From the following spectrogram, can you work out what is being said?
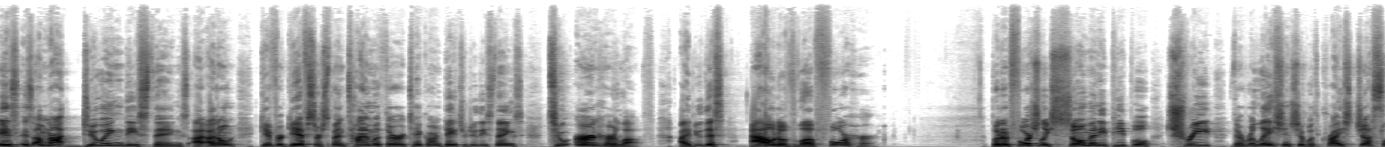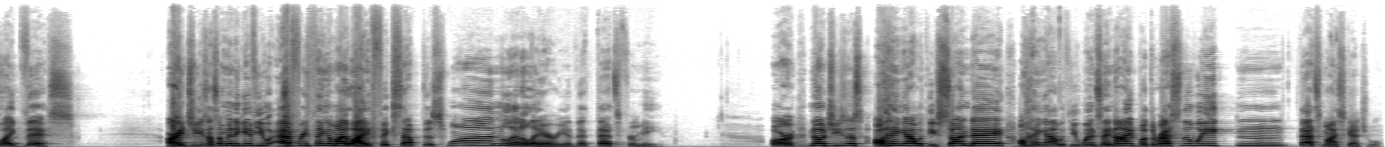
is, is I'm not doing these things. I, I don't give her gifts or spend time with her or take her on dates or do these things to earn her love. I do this out of love for her. But unfortunately, so many people treat their relationship with Christ just like this. All right, Jesus, I'm going to give you everything in my life except this one little area. That, that's for me. Or, no, Jesus, I'll hang out with you Sunday, I'll hang out with you Wednesday night, but the rest of the week, mm, that's my schedule.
